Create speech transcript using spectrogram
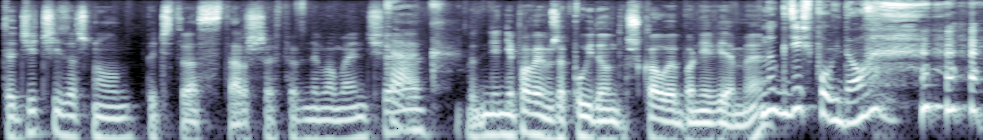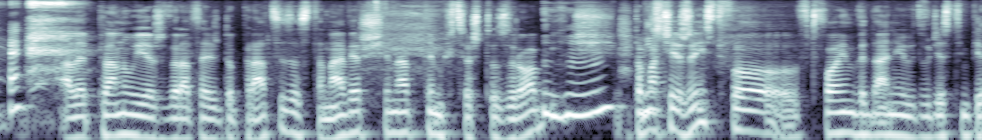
te dzieci zaczną być coraz starsze w pewnym momencie. Tak. Nie, nie powiem, że pójdą do szkoły, bo nie wiemy. No gdzieś pójdą. Ale planujesz wracać do pracy, zastanawiasz się nad tym, chcesz to zrobić. Mhm. To macierzyństwo w twoim wydaniu w XXI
